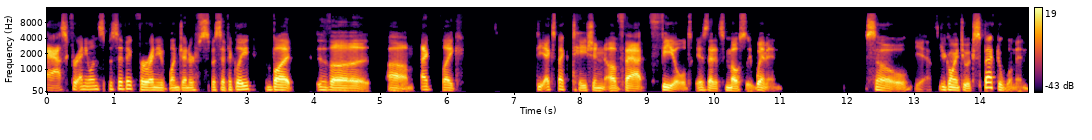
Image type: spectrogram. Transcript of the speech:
ask for anyone specific for any one gender specifically, but the um ec- like the expectation of that field is that it's mostly women. So yeah. you're going to expect a woman.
